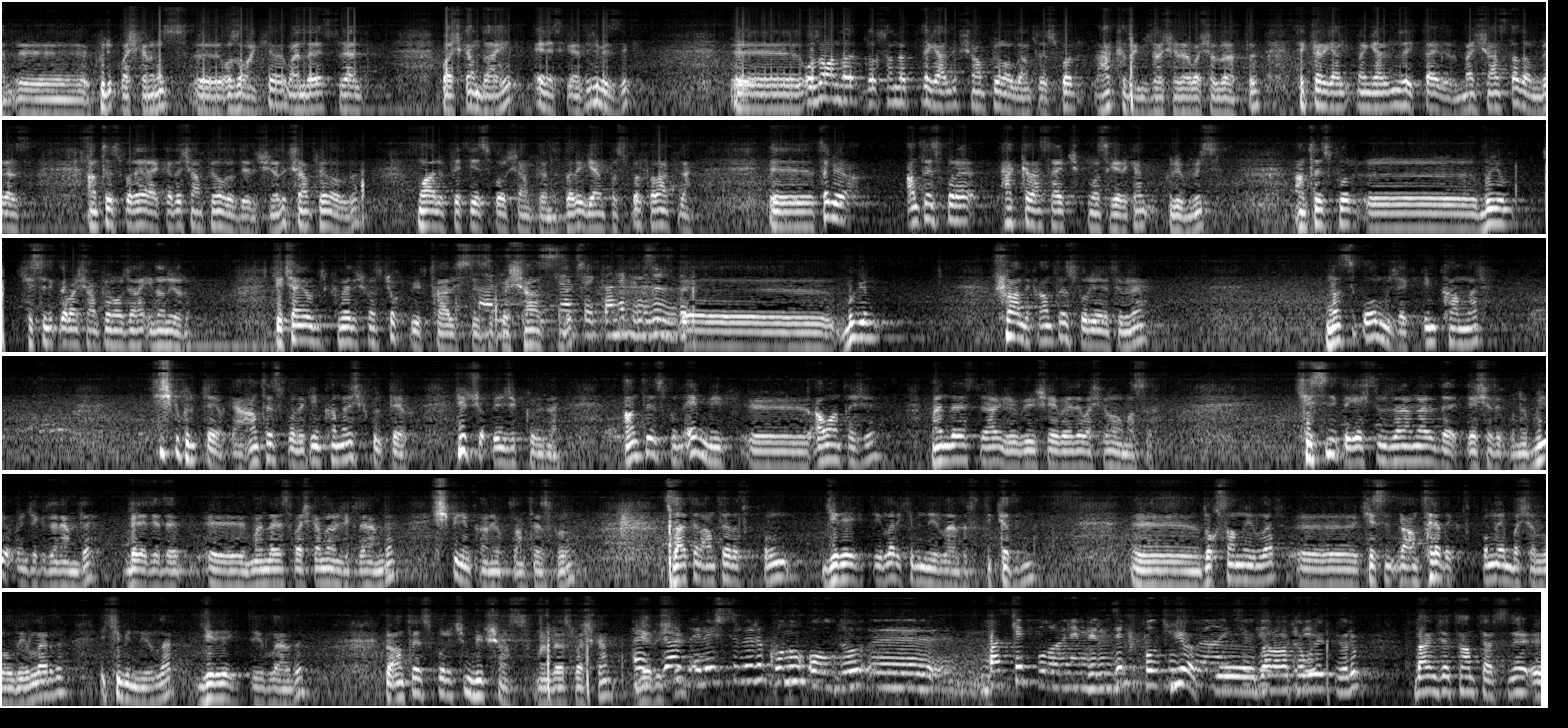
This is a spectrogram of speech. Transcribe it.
e, kulüp başkanımız e, o zamanki Menderes Türel Başkan dahil en eski yönetici bizdik. E, o zaman da 94'te geldik şampiyon oldu Antalyaspor. Hakikaten güzel şeyler başarılar attı. Tekrar geldik ben geldiğimde iddia ediyorum. Ben şanslı adamım biraz Antalyaspor her arkada şampiyon olur diye düşünüyorduk. Şampiyon oldu. Mağlup Fethiye Spor şampiyonlukları, Genpo Spor falan filan. E, tabii Antalyaspor'a hakikaten sahip çıkılması gereken kulübümüz. Antalyaspor e, bu yıl kesinlikle ben şampiyon olacağına inanıyorum. Geçen yıl küme düşmesi çok büyük talihsizlik ve şanssızlık. Gerçekten hepimizi Ee, üzdü. bugün şu andaki Antalyaspor yönetimine nasip olmayacak imkanlar hiçbir kulüpte yok. Yani Antalyaspor'daki imkanlar hiçbir kulüpte yok. Birçok önceki kulübde. Antalyaspor'un en büyük e, avantajı Menderes Döner gibi Büyükşehir Belediye Başkanı olması. Kesinlikle geçtiğimiz dönemlerde de yaşadık bunu. Bir önceki dönemde belediyede e, Menderes Başkan'dan önceki dönemde hiçbir imkanı yoktu Antalyaspor'un. Zaten Antalya'da futbolun geriye gittiği yıllar 2000'li yıllardır. Dikkat edin. Ee, 90'lı yıllar e, kesinlikle Antalya'daki futbolun en başarılı olduğu yıllardı. 2000'li yıllar geriye gittiği yıllardı. Ve Antalya Spor için büyük şans Menderes Başkan. Evet, gelişi. biraz eleştirilere konu oldu. Ee, basketbola önem verildi. Futbol ikinci Yok, e, ben ona kabul etmiyorum. Bence tam tersine e,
